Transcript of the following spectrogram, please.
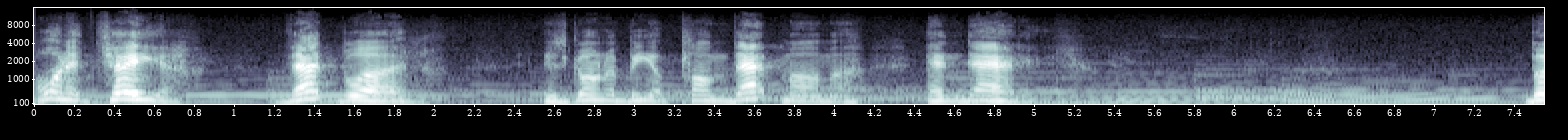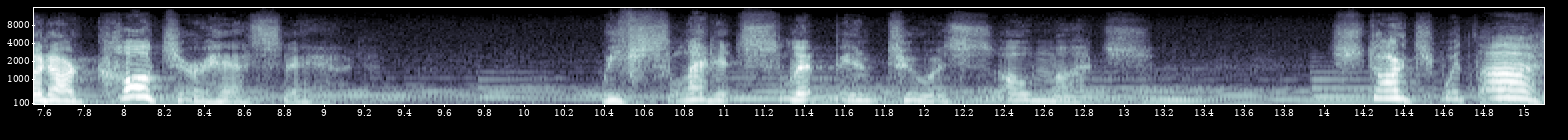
I want to tell you, that blood is going to be upon that mama and daddy. But our culture has said, we've let it slip into us so much. Starts with us.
